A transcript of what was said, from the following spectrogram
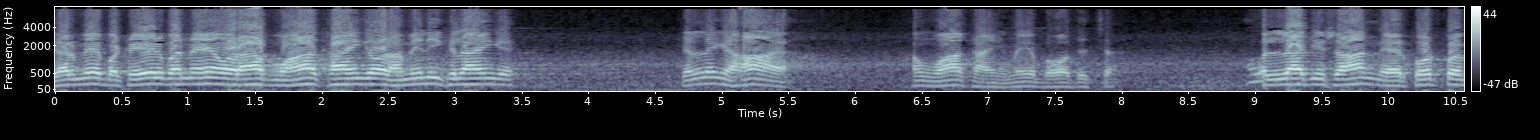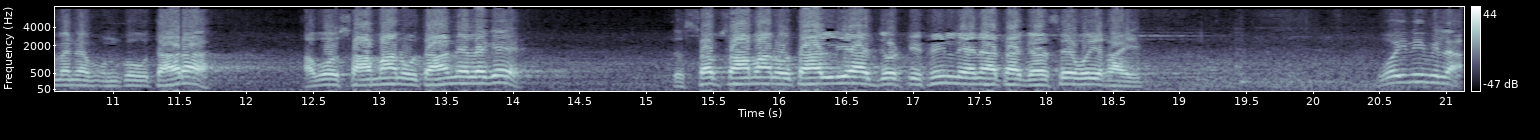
گھر میں بٹیر بنے ہیں اور آپ وہاں کھائیں گے اور ہمیں نہیں کھلائیں گے۔ چل لیں گے ہاں ہم وہاں کھائیں گے۔ میں بہت اچھا۔ اب اللہ کی شان، ایئرپورٹ پر میں نے ان کو اتارا۔ اب وہ سامان اتارنے لگے تو سب سامان اتار لیا، جو ٹفن لینا تھا گھر سے وہی کھائی وہی نہیں ملا۔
